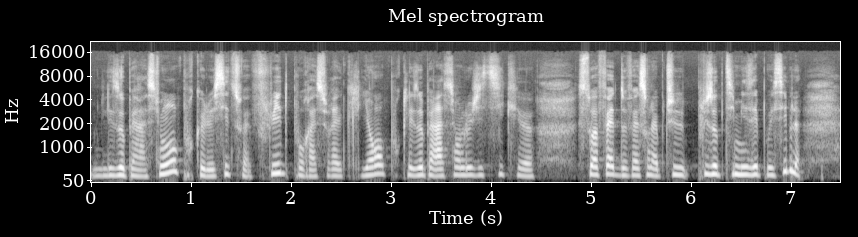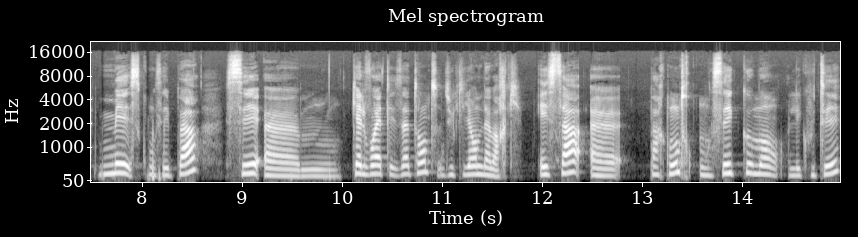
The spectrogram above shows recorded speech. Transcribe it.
les opérations, pour que le site soit fluide, pour rassurer le client, pour que les opérations logistiques euh, soient faites de façon la plus, plus optimisée possible. Mais ce qu'on ne sait pas, c'est euh, quelles vont être les attentes du client de la marque. Et ça, par contre, on sait comment l'écouter,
